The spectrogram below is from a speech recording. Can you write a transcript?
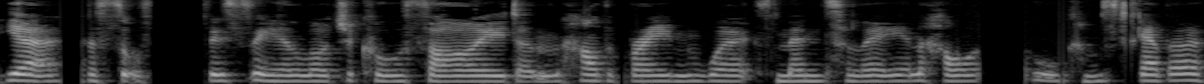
yeah, the sort of physiological side and how the brain works mentally and how it all comes together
